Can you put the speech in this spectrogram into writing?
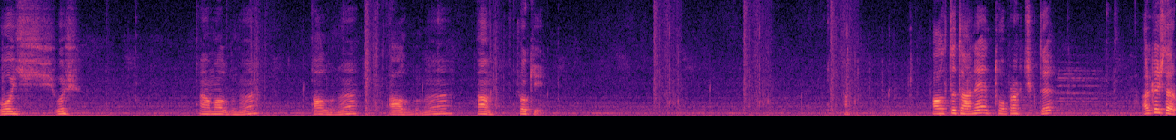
Oy oy. Tamam al bunu. Al bunu. Al bunu. Tamam çok iyi. Altı tane toprak çıktı. Arkadaşlar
